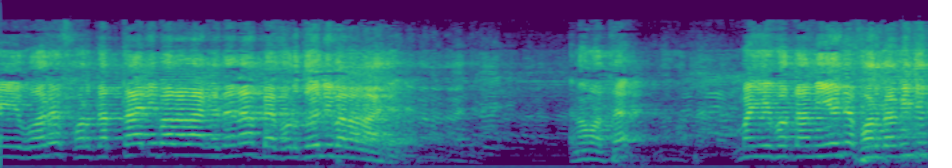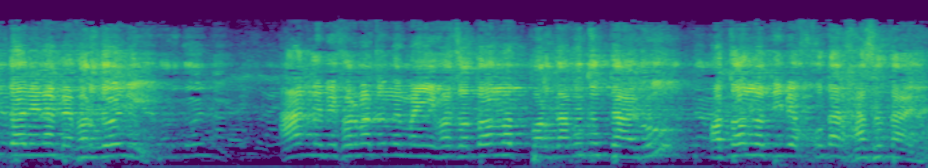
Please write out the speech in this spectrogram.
মাই ঘরে ফর্দার তাইলি বালা লাগে না? বেফর দইলি বালা লাগে নমাতে মাই ফর্দা নিয়ে যে ফর্দা মাই উন্নত পর্দা বিদ্যুৎ তাইবু অত উন্নত দিবে খুদার হাসে তাইবু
